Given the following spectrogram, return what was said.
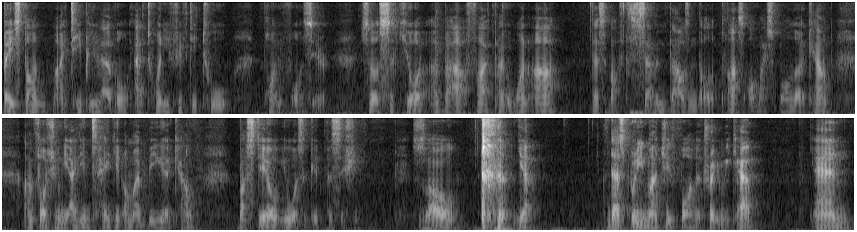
based on my TP level at 2052.40 so secured about 5.1R that's about $7,000 plus on my smaller account. Unfortunately I didn't take it on my bigger account but still it was a good position. So yeah that's pretty much it for the trade recap. And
